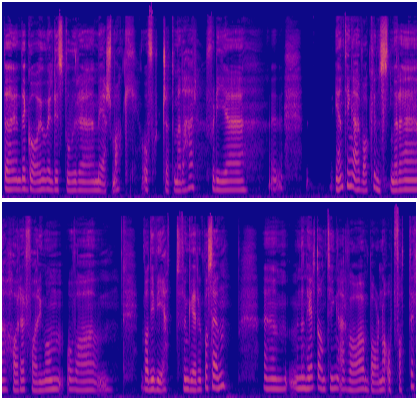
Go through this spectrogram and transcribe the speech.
Det, det ga jo veldig stor mersmak å fortsette med det her, fordi uh, ting er hva kunstnere har erfaring om, og hva hva de vet fungerer på scenen. Ehm, men en helt annen ting er hva barna oppfatter,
